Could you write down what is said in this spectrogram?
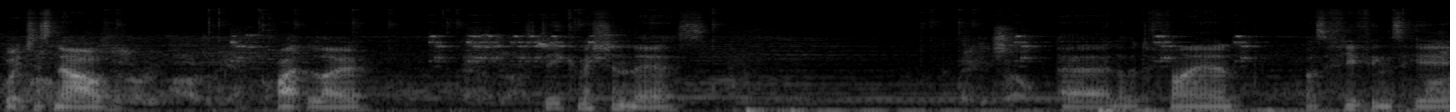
which is now quite low. Energize. Decommission this. Uh, another Defiant. There's a few things here.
